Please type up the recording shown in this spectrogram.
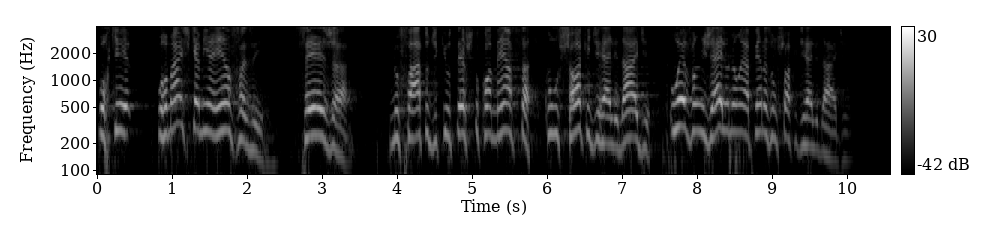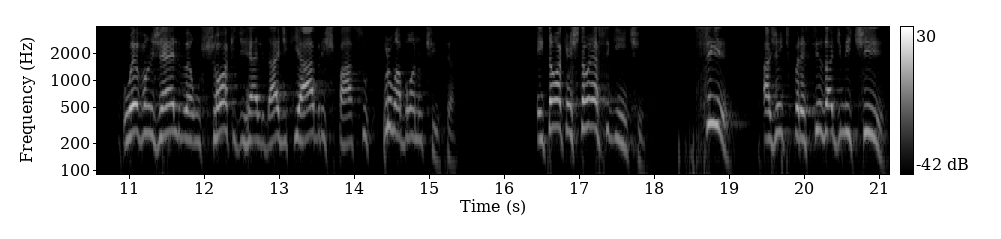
Porque, por mais que a minha ênfase seja no fato de que o texto começa com um choque de realidade, o Evangelho não é apenas um choque de realidade. O Evangelho é um choque de realidade que abre espaço para uma boa notícia. Então a questão é a seguinte: se a gente precisa admitir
